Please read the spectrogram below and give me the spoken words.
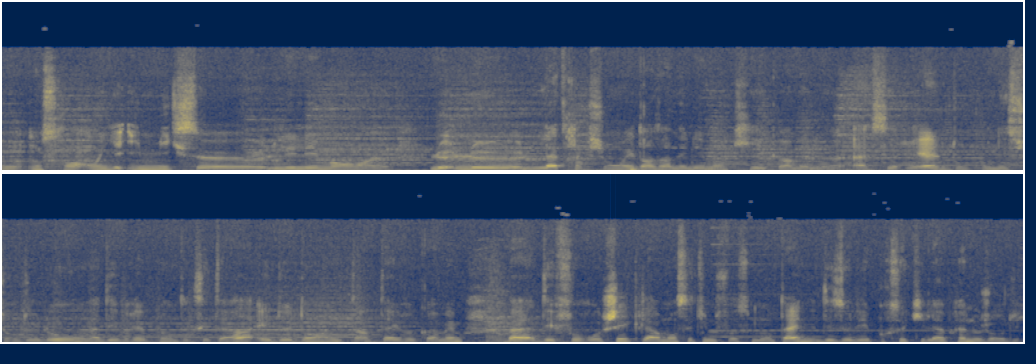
On, on se rend, on y- il mixe euh, l'élément, euh, le- le- l'attraction est dans un élément qui est quand même euh, assez réel, donc on est sur de l'eau, on a des vraies plantes, etc. Et dedans, il t'intègre quand même bah, des faux rochers. Clairement, c'est une fausse montagne. Désolé pour ceux qui l'apprennent aujourd'hui,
